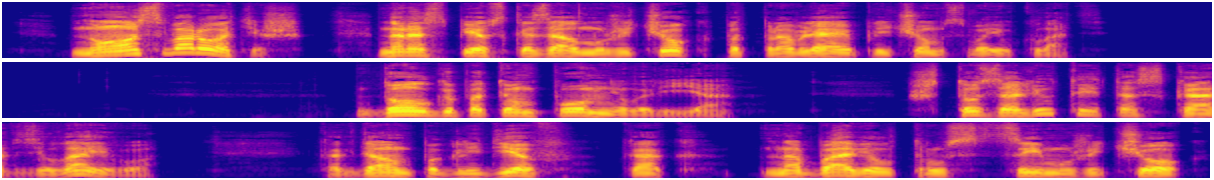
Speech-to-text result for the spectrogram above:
— Нос воротишь, — нараспев сказал мужичок, подправляя плечом свою кладь. Долго потом помнил Илья, что за лютая тоска взяла его, когда он, поглядев, как набавил трусцы мужичок,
